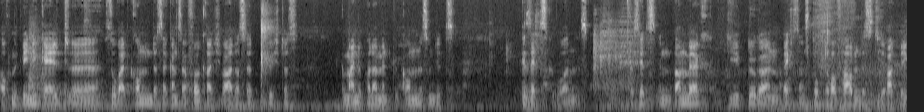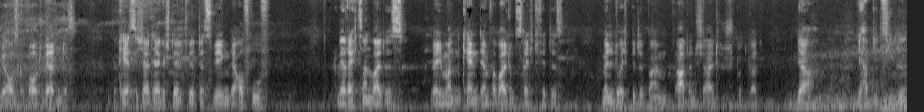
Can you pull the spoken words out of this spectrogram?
auch mit wenig Geld äh, so weit kommen, dass er ganz erfolgreich war, dass er durch das Gemeindeparlament gekommen ist und jetzt Gesetz geworden ist. Dass jetzt in Bamberg die Bürger einen Rechtsanspruch darauf haben, dass die Radwege ausgebaut werden, dass Verkehrssicherheit hergestellt wird. Deswegen der Aufruf, wer Rechtsanwalt ist, wer jemanden kennt, der im Verwaltungsrecht fit ist, meldet euch bitte beim Ratentscheid Stuttgart. Ja, ihr habt die Ziele,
